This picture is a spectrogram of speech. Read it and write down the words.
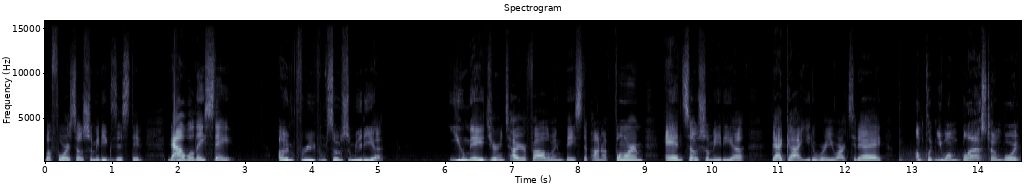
before social media existed. Now, will they state, I'm free from social media? You made your entire following based upon a form and social media that got you to where you are today. I'm putting you on blast, homeboy.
